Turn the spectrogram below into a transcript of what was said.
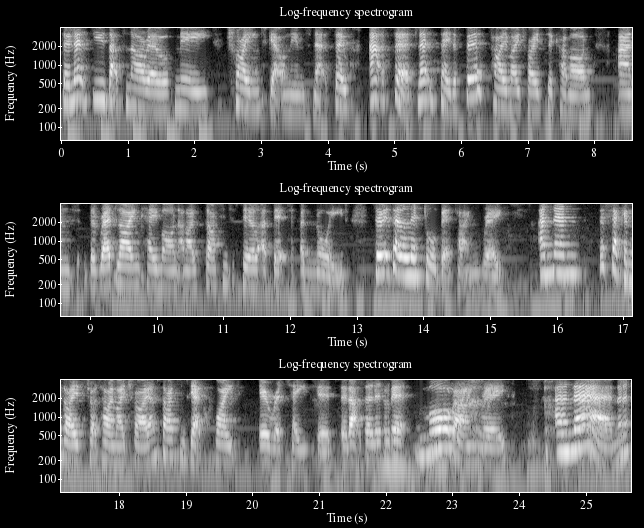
So let's use that scenario of me trying to get on the internet. So at first, let's say the first time I tried to come on and the red line came on and I was starting to feel a bit annoyed. So it's a little bit angry. And then the second time I try, I'm starting to get quite irritated. So that's a little bit more angry. And then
